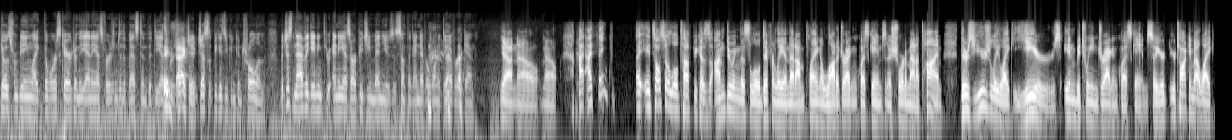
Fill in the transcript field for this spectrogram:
goes from being like the worst character in the NES version to the best in the DS Exactly. version, just because you can control him. But just navigating through NES RPG menus is something I never want to do ever again. Yeah, no, no. I, I think it's also a little tough because I'm doing this a little differently in that I'm playing a lot of Dragon Quest games in a short amount of time. There's usually like years in between Dragon Quest games. So you're you're talking about like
